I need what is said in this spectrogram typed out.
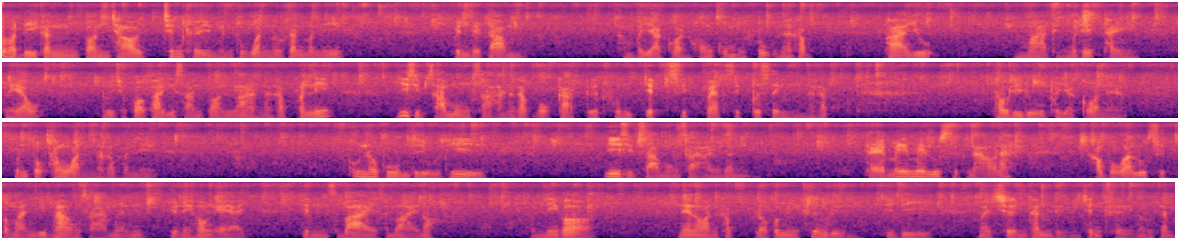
สวัสดีกันตอนเช้าเช่นเคยเหมือนทุกวันทุกท่านวันนี้ เป็นไปตามคำพยากรณ์ของกรมอุตุนะครับ พายุมาถึงประเทศไทยแล้ว โดยเฉพาะภาคอีสานตอนล่างนะครับ วันนี้ 23 องศานะครับ โอกาสเกิดฝน 70-80%นะครับ เท่าที่ดูพยากรณ์นะฝนตกทั้งวันนะครับ วันนี้ อุณหภูมิจะอยู่ที่ 23องศาทุกท่านแต่ไม่ไม่รู้สึกหนาวนะ เขาบอกว่ารู้สึกประมาณ25องศาเหมือนอยู่ในห้องแอร์เย็นสบายสบายเนาะวันนี้ก็แน่นอนครับ เราก็มีเครื่องดื่มดีๆ มาเชิญท่านดื่ม เช่นเคยนะทุกท่าน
